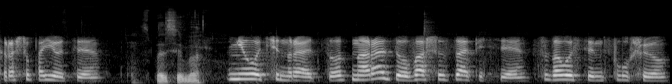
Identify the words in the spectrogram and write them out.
хорошо поете. спасибо. Мне очень нравится. Вот на радио ваши записи. С удовольствием слушаю.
